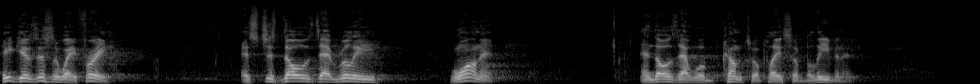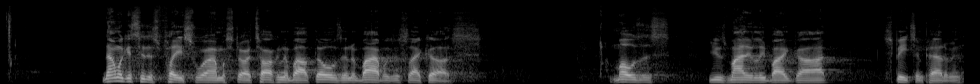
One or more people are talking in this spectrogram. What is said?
He gives this away free. It's just those that really want it and those that will come to a place of believing it. Now I'm going to get to this place where I'm going to start talking about those in the Bible just like us. Moses, used mightily by God, speech impediment.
